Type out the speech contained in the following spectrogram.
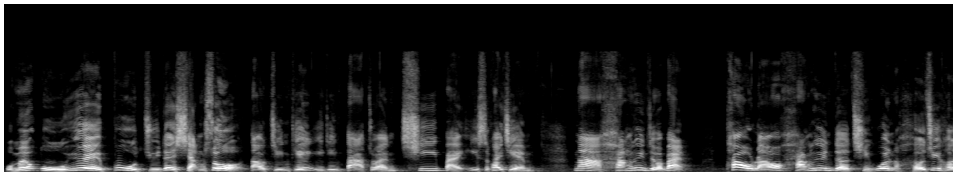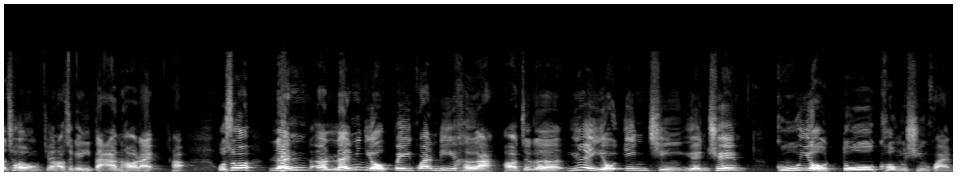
我们五月布局的翔硕，到今天已经大赚七百一十块钱。那航运怎么办？套牢航运的，请问何去何从？姜老师给你答案哈。来，好，我说人呃人有悲观离合啊，好，这个月有阴晴圆缺，股有多空循环。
